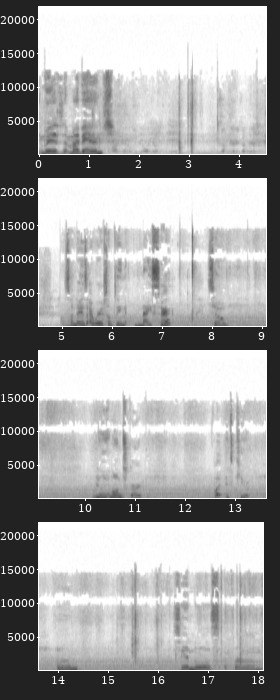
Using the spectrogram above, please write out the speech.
with my Vans. Sundays I wear something nicer. So, really long skirt, but it's cute. Um, sandals from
